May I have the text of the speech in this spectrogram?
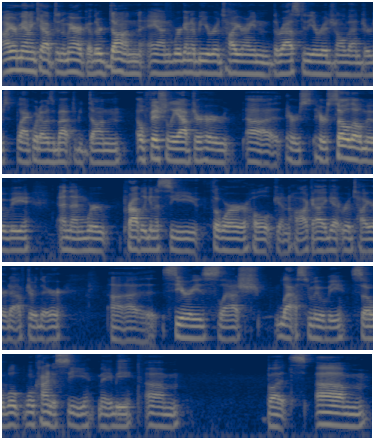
Iron Man and Captain America, they're done and we're going to be retiring the rest of the original Avengers. Black Widow is about to be done officially after her uh her her solo movie and then we're probably gonna see Thor, Hulk, and Hawkeye get retired after their uh, series slash last movie. So we'll we'll kind of see maybe. Um, but um,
